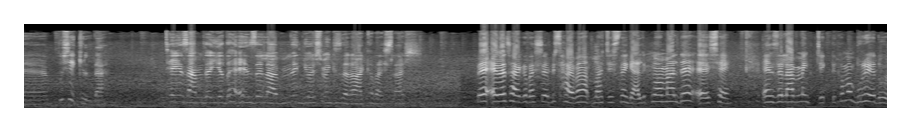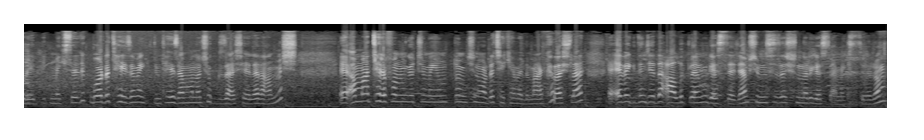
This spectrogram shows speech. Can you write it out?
Ee, bu şekilde. Teyzemde ya da Enzel abimle görüşmek üzere arkadaşlar. Ve evet arkadaşlar biz hayvanat bahçesine geldik. Normalde e, şey Enzel abime gidecektik ama buraya doğru hep gitmek istedik. Bu arada teyzeme gittim. Teyzem bana çok güzel şeyler almış. E, ama telefonumu götürmeyi unuttuğum için orada çekemedim arkadaşlar. E, eve gidince de aldıklarımı göstereceğim. Şimdi size şunları göstermek istiyorum.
